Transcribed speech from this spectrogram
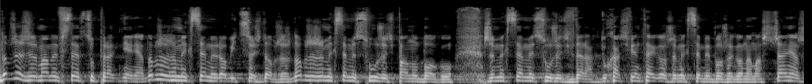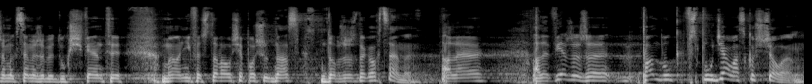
Dobrze, że mamy w sercu pragnienia, dobrze, że my chcemy robić coś dobrze, dobrze, że my chcemy służyć Panu Bogu, że my chcemy służyć w darach Ducha Świętego, że my chcemy Bożego namaszczenia, że my chcemy, żeby Duch Święty manifestował się pośród nas. Dobrze, że tego chcemy. Ale, ale wierzę, że Pan Bóg współdziała z Kościołem.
